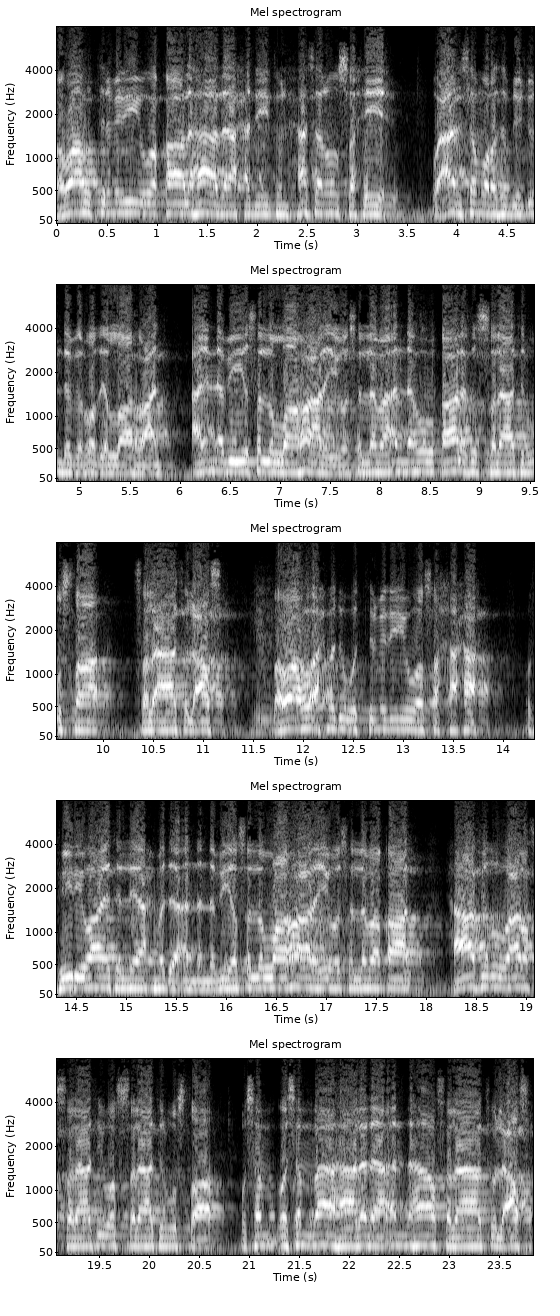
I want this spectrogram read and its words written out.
رواه الترمذي وقال هذا حديث حسن صحيح. وعن سمرة بن جندب رضي الله عنه عن النبي صلى الله عليه وسلم أنه قال في الصلاة الوسطى صلاة العصر. رواه أحمد والترمذي وصححه. وفي رواية لأحمد أن النبي صلى الله عليه وسلم قال حافظوا على الصلاة والصلاة الوسطى وسم وسماها لنا أنها صلاة العصر.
